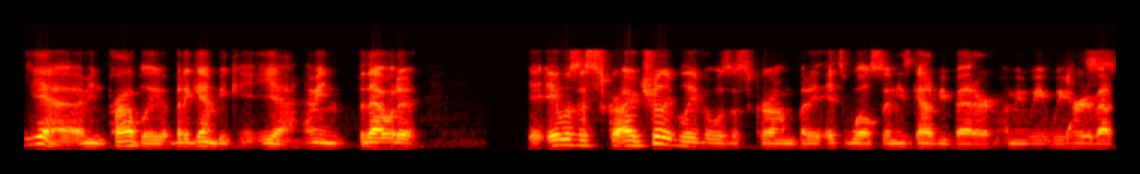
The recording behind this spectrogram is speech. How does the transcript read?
Yeah, I mean probably, but again, yeah, I mean, but that would have. It, it, was a scrum. I truly believe it was a scrum, but it's Wilson. He's got to be better. I mean, we we yes. heard about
